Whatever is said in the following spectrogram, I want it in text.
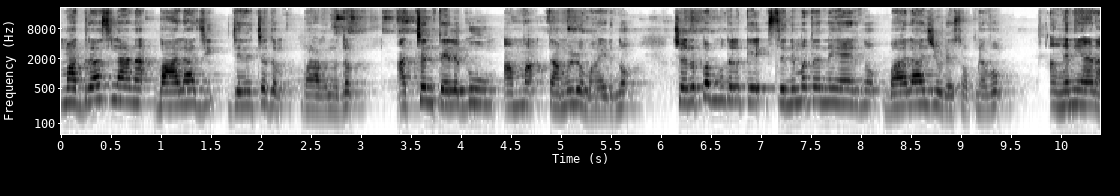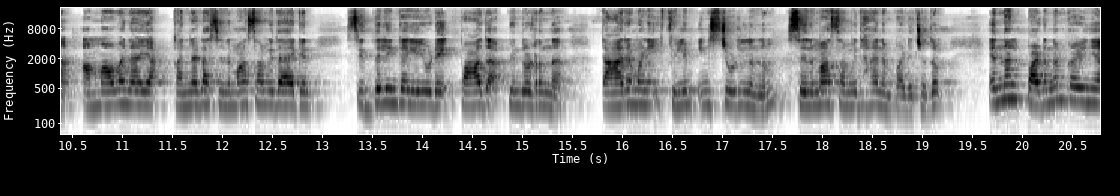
മദ്രാസിലാണ് ബാലാജി ജനിച്ചതും വളർന്നതും. അച്ഛൻ തെലുഗുവും അമ്മ തമിഴുമായിരുന്നു. ചെറുപ്പം മുതൽക്കേ സിനിമ തന്നെയായിരുന്നു ബാലാജിയുടെ സ്വപ്നവും. അങ്ങനെയാണ് അമ്മാവനായ കന്നഡ സിനിമാ സംവിധായകൻ സിദ്ധലിംഗയ്യയുടെ പാത പിന്തുടർന്ന് താരമണി ഫിലിം ഇൻസ്റ്റിറ്റ്യൂട്ടിൽ നിന്നും സിനിമാ സംവിധാനം പഠിച്ചതും. എന്നാൽ പഠനം കഴിഞ്ഞ്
